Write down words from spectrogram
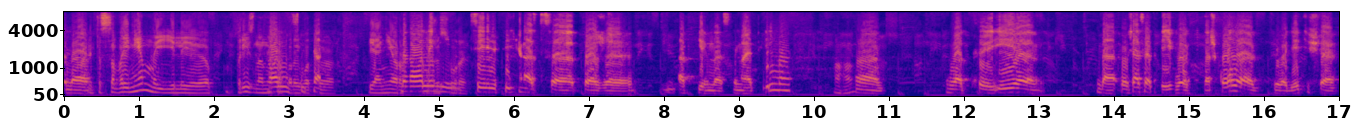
Да. Это современный или признанный, он, который вот э, пионер да, он режиссуры? сейчас э, тоже активно снимает фильмы. Ага. А, вот, и да, получается, это его киношкола, его детище.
